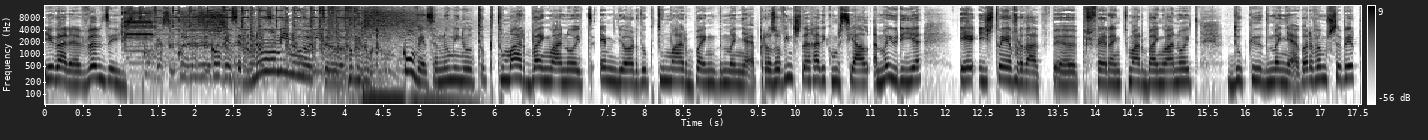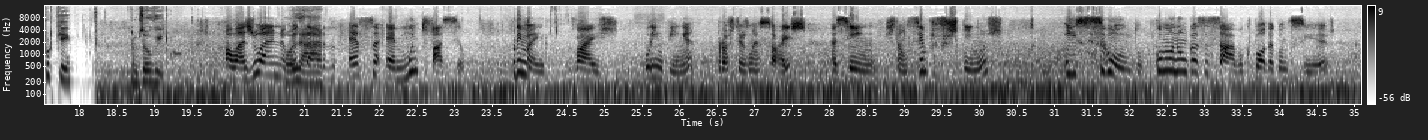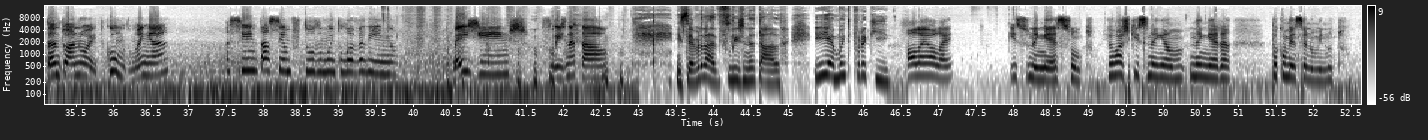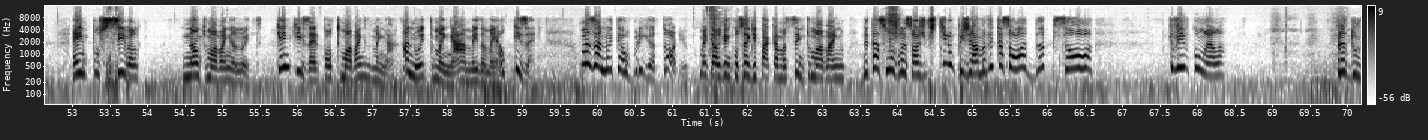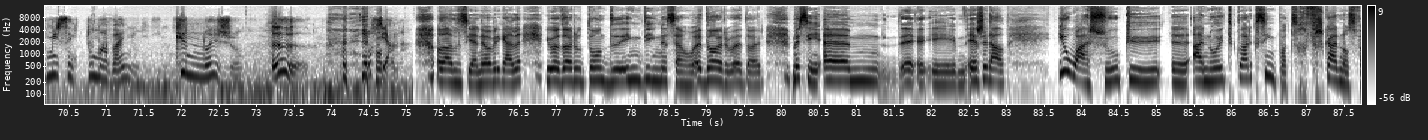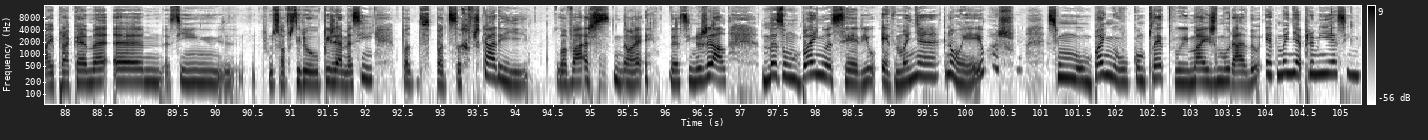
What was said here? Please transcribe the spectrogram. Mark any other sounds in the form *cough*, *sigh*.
E agora, vamos a isto. Convença-me num minuto. Num minuto. Convença-me num minuto que tomar banho à noite é melhor do que tomar banho de manhã. Para os ouvintes da rádio comercial, a maioria. É, isto é a verdade. Uh, preferem tomar banho à noite do que de manhã. Agora vamos saber porquê. Vamos ouvir. Olá, Joana. Olá. Boa tarde. Essa é muito fácil. Primeiro, vais limpinha para os teus lençóis, assim estão sempre fresquinhos. E segundo, como nunca se sabe o que pode acontecer, tanto à noite como de manhã, assim está sempre tudo muito lavadinho. Beijinhos, *laughs* Feliz Natal! Isso é verdade. Feliz Natal. E é muito por aqui. Olé, olé. Isso nem é assunto. Eu acho que isso nem, é, nem era para convencer num minuto. É impossível não tomar banho à noite. Quem quiser pode tomar banho de manhã. À noite, de manhã, à meia da manhã, o que quiser. Mas à noite é obrigatório. Como é que alguém consegue ir para a cama sem tomar banho, deitar-se nos lençóis, vestir o pijama, deitar-se ao lado da pessoa que vive com ela para dormir sem tomar banho? Que nojo! Uh. *laughs* Luciana. Olá, Luciana, obrigada. Eu adoro o tom de indignação, adoro, adoro. Mas sim, hum, é, é- é geral. Eu acho que eh, à noite, claro que sim, pode-se refrescar, não se vai para a cama hum, assim, eh, só vestir o pijama assim, pode-se pode refrescar e lavar-se, não é? *laughs* Assim no geral. Mas um banho a sério é de manhã, não é? Eu acho. Assim, um, banho completo e mais demorado é de manhã, para mim é assim.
